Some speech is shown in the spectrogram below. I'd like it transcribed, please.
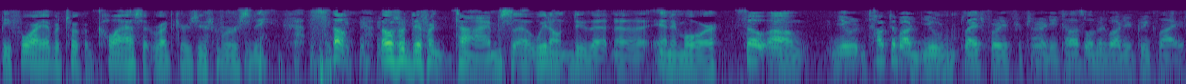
before I ever took a class at Rutgers University. so those were different times. Uh, we don't do that uh, anymore. So um, you talked about you pledged for a fraternity. Tell us a little bit about your Greek life.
